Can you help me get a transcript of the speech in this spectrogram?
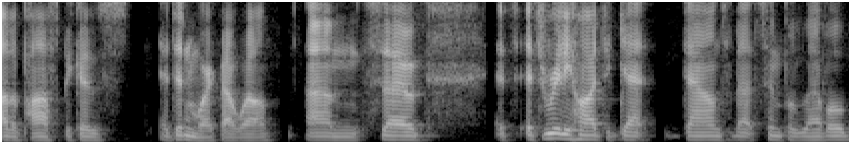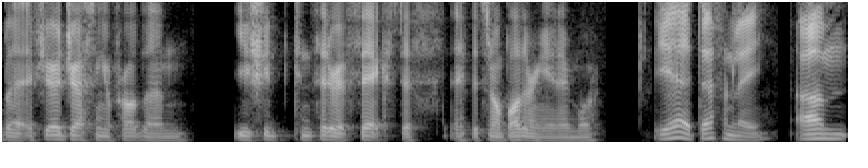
other paths because it didn't work that well. Um, so it's it's really hard to get down to that simple level. But if you're addressing a problem, you should consider it fixed if if it's not bothering you anymore. Yeah, definitely. Um,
